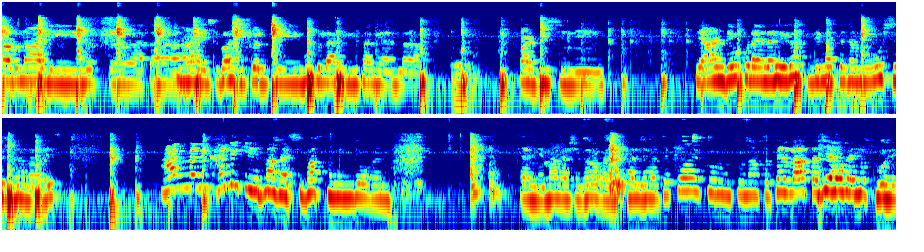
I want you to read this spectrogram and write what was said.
काढून आली मस्त. आता अंड्याची भाजी करते भूक लागली सगळ्यांना. पाठदिशीने ती अंडी उकडायला हे घातली ना त्याच्यामुळे उशीर झाला वाईस अण्णाने खाली की मागाशी बापून दोघांनी. त्यांनी मागाशी दोघांनी खाल्ले होते. पोहे करून पण आता त्यांना आता जेवाय नको आहे.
